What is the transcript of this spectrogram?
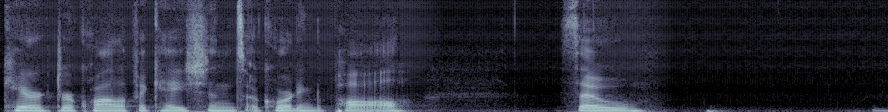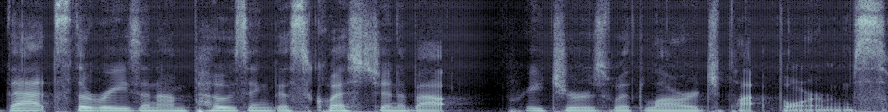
character qualifications, according to Paul. So that's the reason I'm posing this question about preachers with large platforms.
